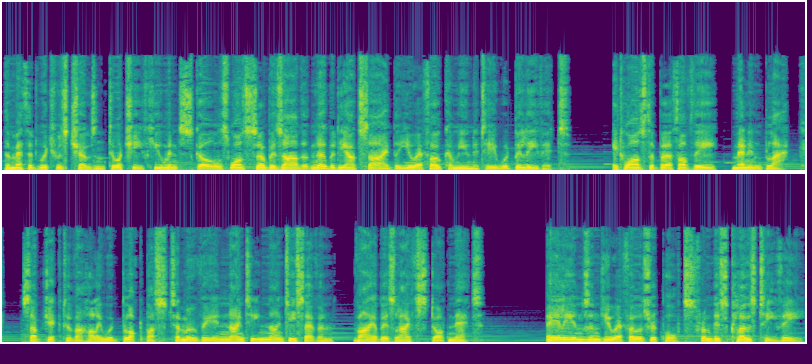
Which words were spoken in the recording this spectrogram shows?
The method which was chosen to achieve HUMINT's goals was so bizarre that nobody outside the UFO community would believe it. It was the birth of the Men in Black, subject of a Hollywood blockbuster movie in 1997, via bizlifes.net. Aliens and UFOs reports from Disclosed TV.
